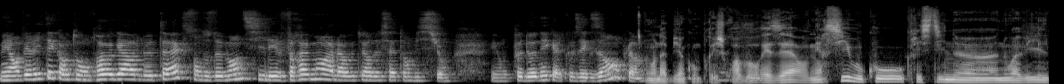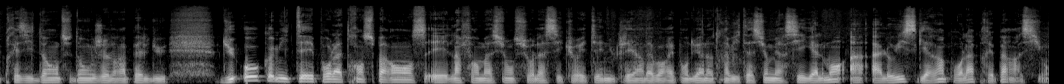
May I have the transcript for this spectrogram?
Mais en vérité, quand on regarde le texte, on se demande s'il est vraiment à la hauteur de cette ambition. Et on peut donner quelques exemples. On a bien compris, je crois, vos réserves. Merci beaucoup, Christine euh, Noiville, présidente, donc je le rappelle, du, du Haut Comité pour la transparence et l'information sur la sécurité nucléaire, d'avoir répondu à notre invitation. Merci également à Aloïs Guérin pour la préparation.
